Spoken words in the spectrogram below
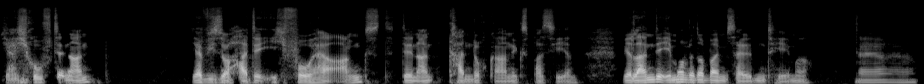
ja, ich rufe den an. Ja, wieso hatte ich vorher Angst? Denn kann doch gar nichts passieren. Wir landen immer wieder beim selben Thema. Ja, ja, ja.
